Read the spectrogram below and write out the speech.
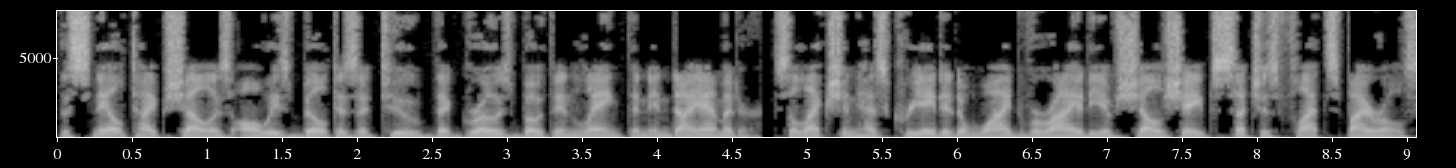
the snail-type shell is always built as a tube that grows both in length and in diameter. Selection has created a wide variety of shell shapes such as flat spirals,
